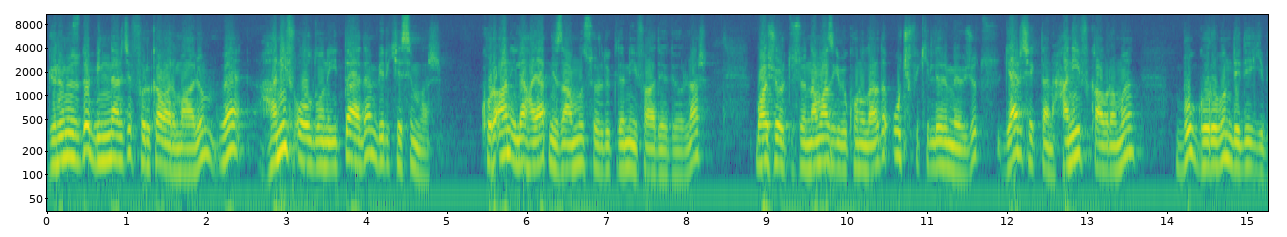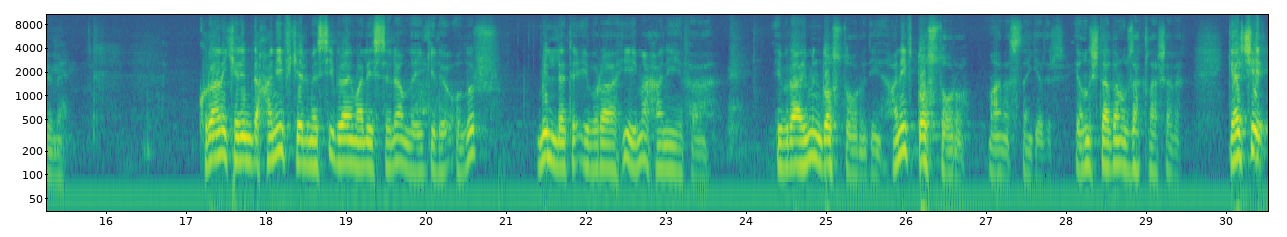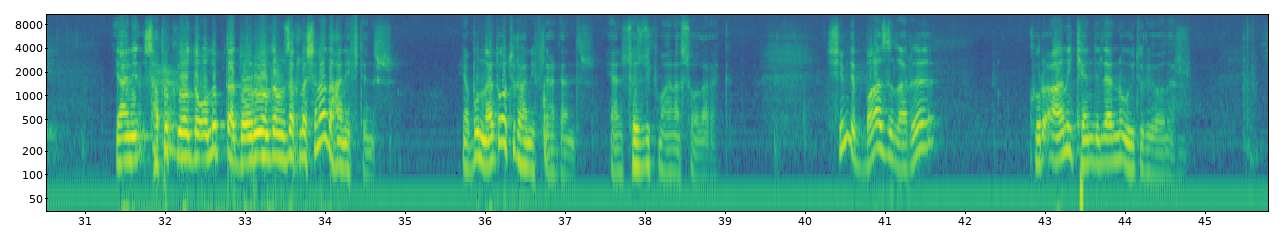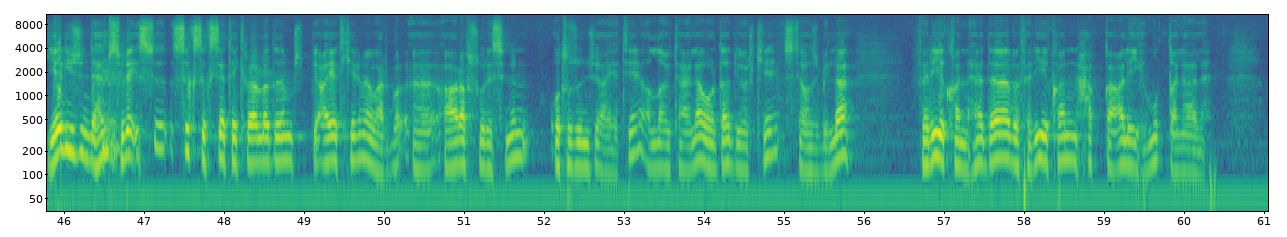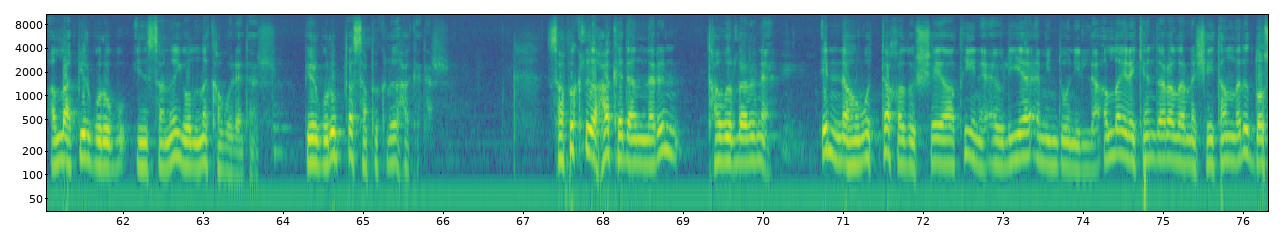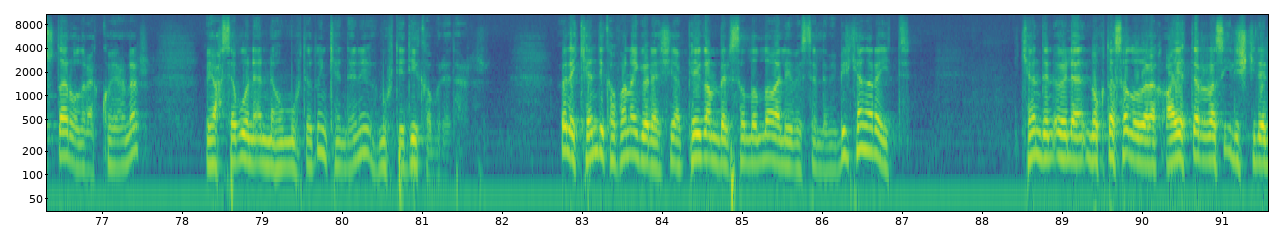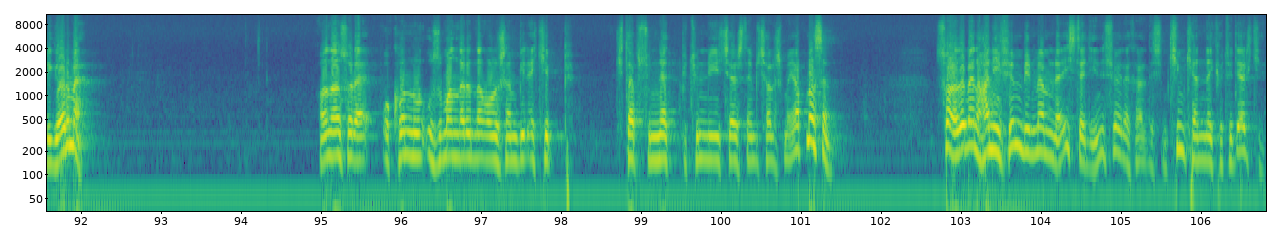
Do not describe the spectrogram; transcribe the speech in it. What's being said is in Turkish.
Günümüzde binlerce fırka var malum ve Hanif olduğunu iddia eden bir kesim var. Kur'an ile hayat nizamını sürdüklerini ifade ediyorlar. Başörtüsü, namaz gibi konularda uç fikirleri mevcut. Gerçekten Hanif kavramı bu grubun dediği gibi mi? Kur'an-ı Kerim'de Hanif kelimesi İbrahim Aleyhisselam'la ilgili olur. Millete İbrahim'e Hanifa. İbrahim'in dost doğru değil. Hanif dost doğru manasına gelir. Yanlışlardan uzaklaşarak. Gerçi yani sapık yolda olup da doğru yoldan uzaklaşana da Hanif denir. Ya bunlar da o tür Haniflerdendir. Yani sözlük manası olarak. Şimdi bazıları Kur'an'ı kendilerine uyduruyorlar. Yeryüzünde hep süre sık sık size tekrarladığım bir ayet-i kerime var. E, Araf suresinin 30. ayeti. Allahü Teala orada diyor ki Estağfirullah ferikan heda ve ferikan hakka aleyhimut dalale. Allah bir grubu insanı yoluna kabul eder. Bir grup da sapıklığı hak eder. Sapıklığı hak edenlerin tavırları ne? İnnehum ittehadu şeyatine evliya min dunillah. Allah ile kendi aralarına şeytanları dostlar olarak koyarlar ve yahsebun ennehum muhtedun kendini muhtedi kabul ederler. Öyle kendi kafana göre şey Peygamber sallallahu aleyhi ve sellemi bir kenara it. Kendin öyle noktasal olarak ayetler arası ilişkileri görme. Ondan sonra o konunun uzmanlarından oluşan bir ekip kitap sünnet bütünlüğü içerisinde bir çalışma yapmasın. Sonra da ben Hanif'im bilmem ne istediğini söyle kardeşim. Kim kendine kötü der ki?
